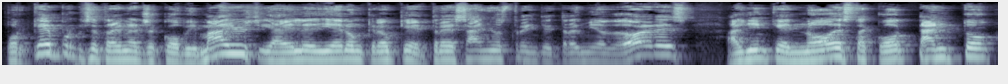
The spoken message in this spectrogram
¿Por qué? Porque se traen a Jacoby Myers y a él le dieron creo que tres años, 33 millones de dólares. Alguien que no destacó tanto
